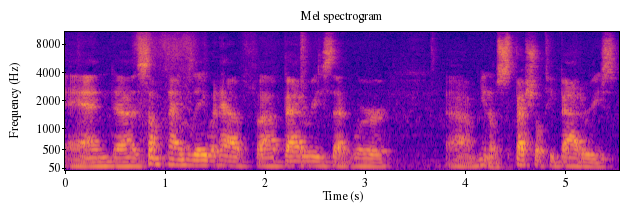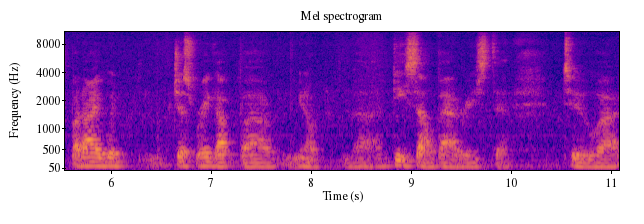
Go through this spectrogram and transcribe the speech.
And uh, sometimes they would have uh, batteries that were, um, you know, specialty batteries, but I would just rig up, uh, you know, uh, D cell batteries to, to uh,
